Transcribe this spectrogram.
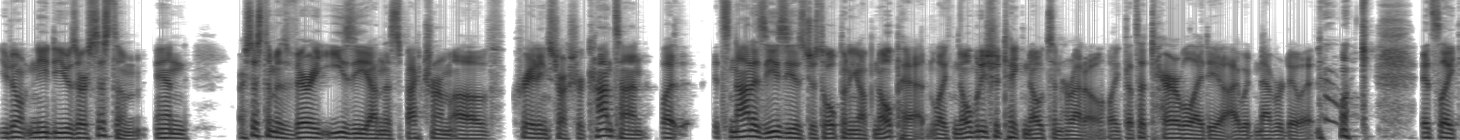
you don't need to use our system. And our system is very easy on the spectrum of creating structured content but it's not as easy as just opening up notepad. Like nobody should take notes in heretto like that's a terrible idea. I would never do it. Like it's like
